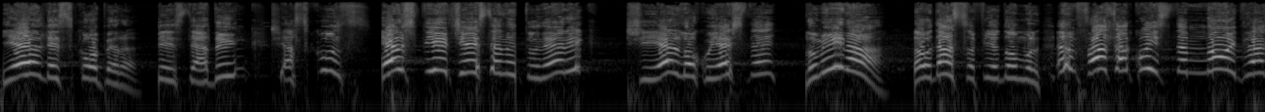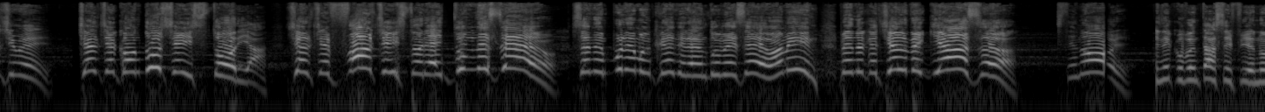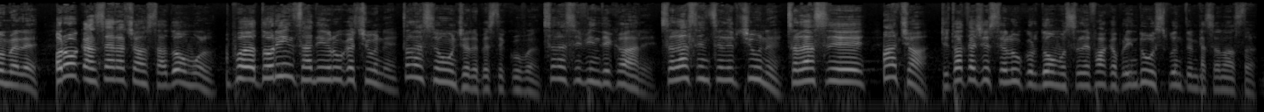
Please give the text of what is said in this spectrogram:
El descoperă ce este adânc și ascuns. El știe ce este în întuneric și El locuiește lumina. Lăudați să fie Domnul. În fața cui stăm noi, dragii mei? Cel ce conduce istoria, cel ce face istoria e Dumnezeu. Să ne punem încrederea în Dumnezeu, amin? Pentru că cel veghează este noi. Binecuvântat să fie numele. Mă rog ca în seara aceasta, Domnul, după dorința din rugăciune, să lase o ungere peste cuvânt, să lase vindecare, să lase înțelepciune, să lase pacea și toate aceste lucruri, Domnul, să le facă prin Duhul Sfânt în viața noastră.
